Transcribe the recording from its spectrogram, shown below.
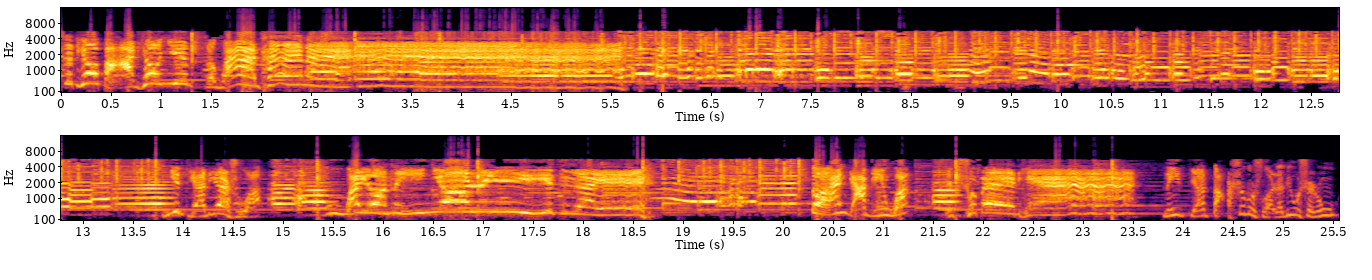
十条八条你只管谈呐。你爹爹说，我要恁娘人一个哎。到俺家跟我去拜天，你爹当时都说了，刘世荣，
